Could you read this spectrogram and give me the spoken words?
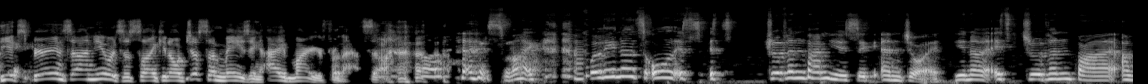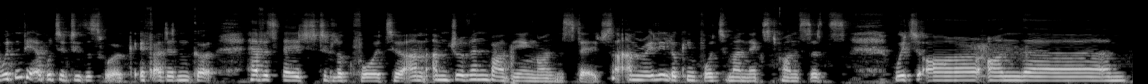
the experience on you, it's just like you know, just amazing. I admire you for that. So oh, thanks, Mike. Well, you know, it's all it's it's driven by music and joy. You know, it's driven by, I wouldn't be able to do this work if I didn't go have a stage to look forward to. I'm, I'm driven by being on the stage. So I'm really looking forward to my next concerts, which are on the, um,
